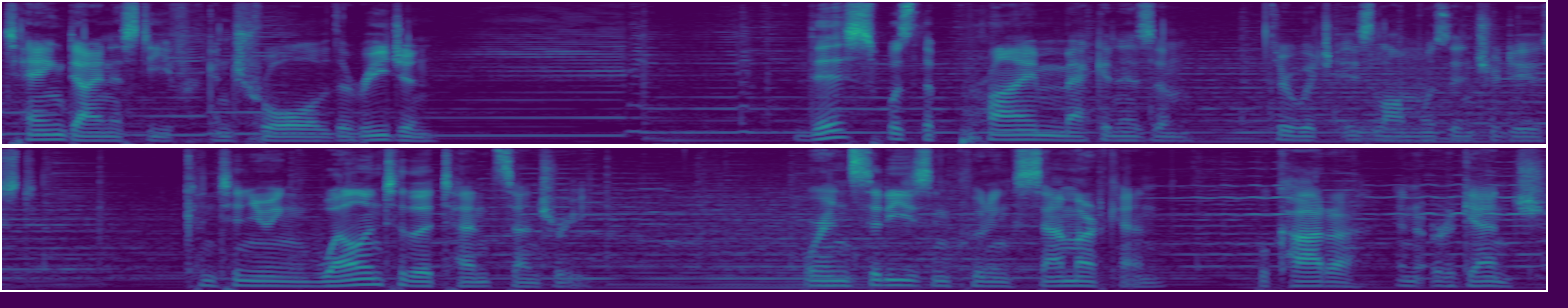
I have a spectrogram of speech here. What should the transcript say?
Tang dynasty for control of the region. This was the prime mechanism through which Islam was introduced, continuing well into the 10th century, wherein cities including Samarkand, Bukhara, and Urgench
